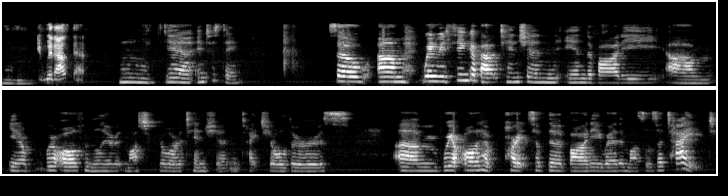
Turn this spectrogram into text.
mm. without that. Mm, yeah, interesting. So um, when we think about tension in the body, um, you know, we're all familiar with muscular tension, tight shoulders. Um, we all have parts of the body where the muscles are tight.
